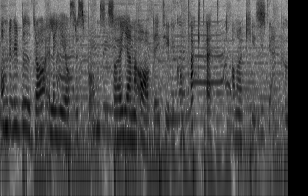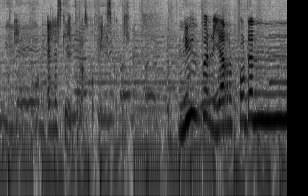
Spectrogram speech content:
Om du vill bidra eller ge oss respons så hör gärna av dig till kontakt anarkism.info eller skriv till oss på Facebook. Nu börjar podden!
